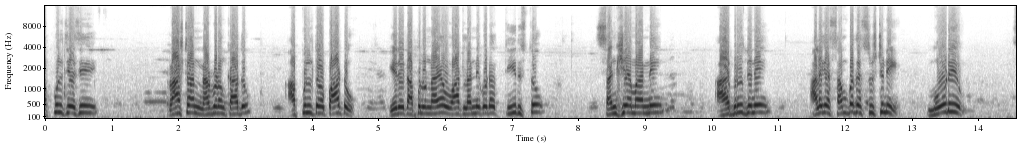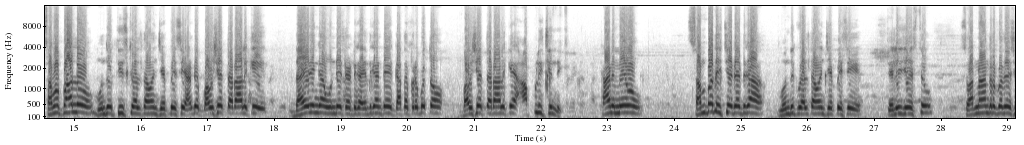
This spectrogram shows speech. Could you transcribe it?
అప్పులు చేసి రాష్ట్రాన్ని నడపడం కాదు అప్పులతో పాటు ఏదైతే అప్పులు ఉన్నాయో వాటిలన్నీ కూడా తీరుస్తూ సంక్షేమాన్ని అభివృద్ధిని అలాగే సంపద సృష్టిని మూడి సమపాల్లో ముందుకు తీసుకెళ్తామని చెప్పేసి అంటే భవిష్యత్ తరాలకి ధైర్యంగా ఉండేటట్టుగా ఎందుకంటే గత ప్రభుత్వం భవిష్యత్ తరాలకే అప్పులు ఇచ్చింది. కానీ మేము సంపద ఇచ్చేటట్టుగా ముందుకు వెళ్తామని చెప్పేసి తెలియజేస్తూ స్వర్ణాంధ్రప్రదేశ్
